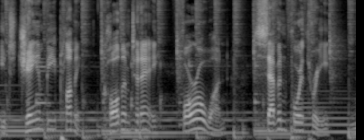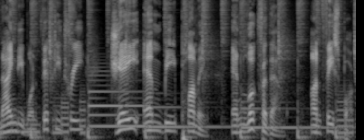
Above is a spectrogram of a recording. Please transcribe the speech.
It's JMB Plumbing. Call them today, 401 743 9153, JMB Plumbing, and look for them on Facebook.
